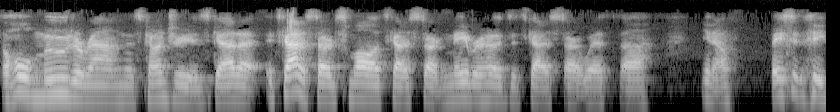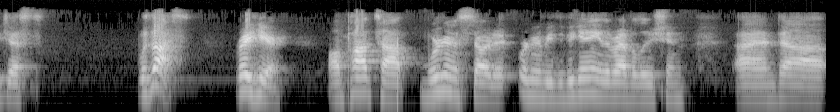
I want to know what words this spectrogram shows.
the whole mood around in this country has gotta it's gotta start small. It's gotta start in neighborhoods. It's gotta start with uh, you know basically just with us right here on Pop Top. We're gonna start it. We're gonna be the beginning of the revolution, and uh,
